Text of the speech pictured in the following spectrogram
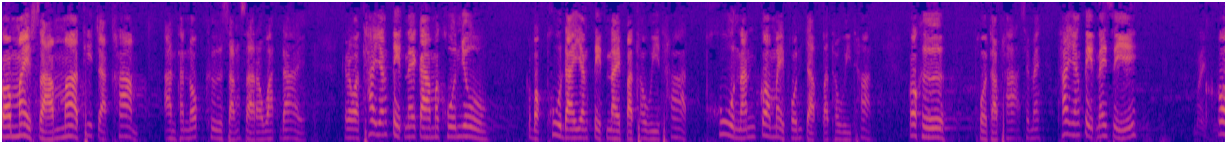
ก็ไม่สามารถที่จะข้ามอันธนบคือสังสารวัตรได้กระว่าถ้ายังติดในกามคุณอยู่ ก็บอกผู้ใดยังติดในปัทวีธาตุผู้นั้นก็ไม่พ้นจากปัทวีธาตุก็คือโพธพะใช่ไหมถ้ายังติดในสีก็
